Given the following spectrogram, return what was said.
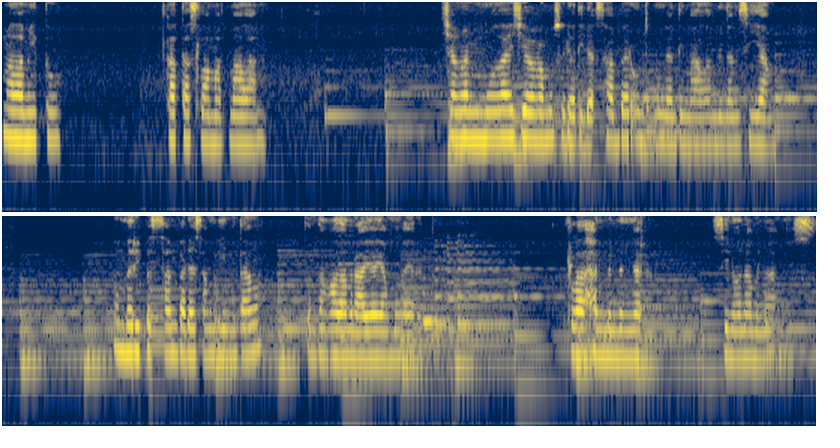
Malam itu, kata selamat malam. Jangan mulai jika kamu sudah tidak sabar untuk mengganti malam dengan siang. Memberi pesan pada sang bintang tentang alam raya yang mulai redup. Perlahan mendengar si Nona menangis.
